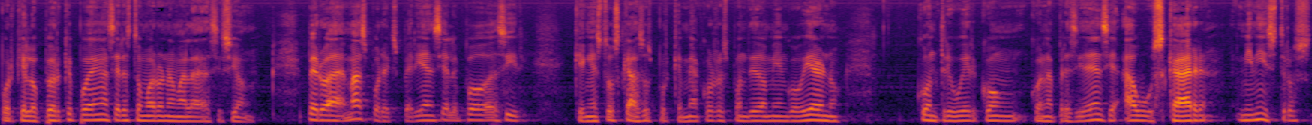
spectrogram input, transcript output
porque lo peor que pueden hacer es tomar una mala decisión. Pero además, por experiencia le puedo decir que en estos casos, porque me ha correspondido a mí en gobierno, contribuir con, la presidencia a buscar ministros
